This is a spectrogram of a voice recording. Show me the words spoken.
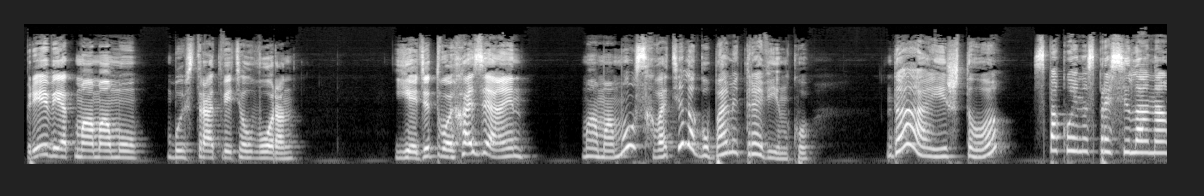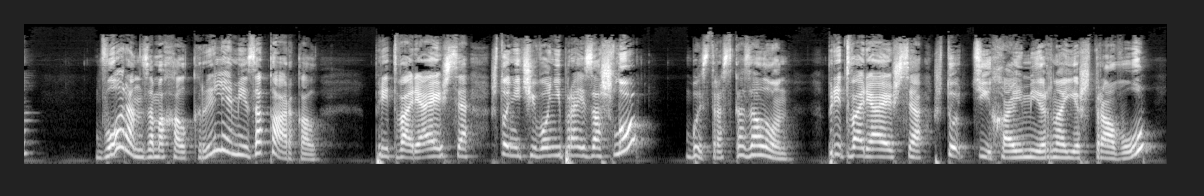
«Привет, мама Му!» – быстро ответил ворон. «Едет твой хозяин!» Мама Му схватила губами травинку. «Да, и что?» – спокойно спросила она. Ворон замахал крыльями и закаркал. «Притворяешься, что ничего не произошло?» – быстро сказал он. «Притворяешься, что тихо и мирно ешь траву?»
